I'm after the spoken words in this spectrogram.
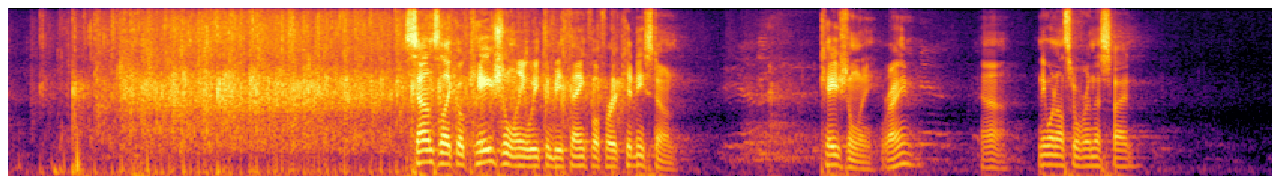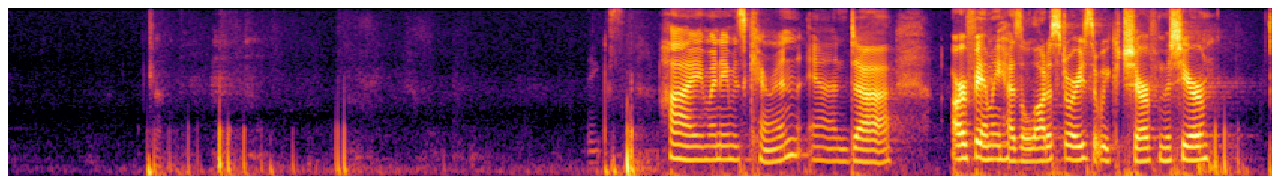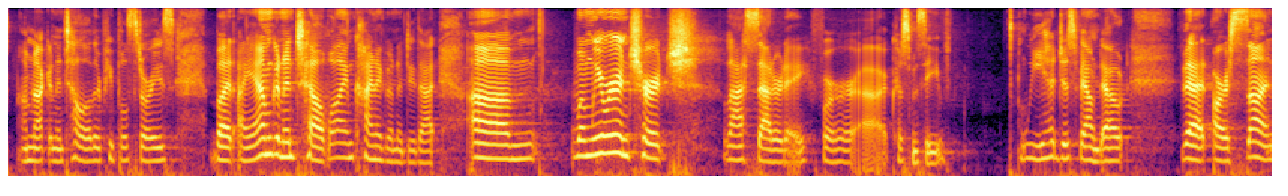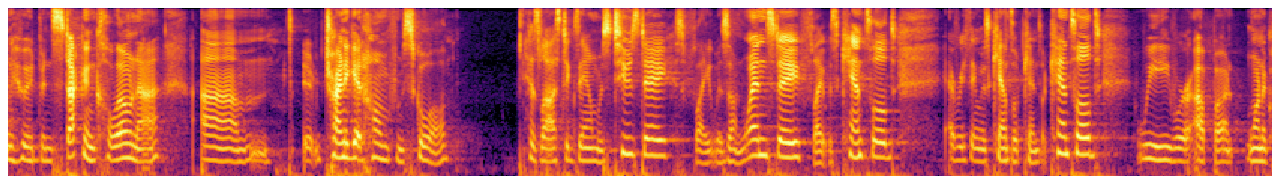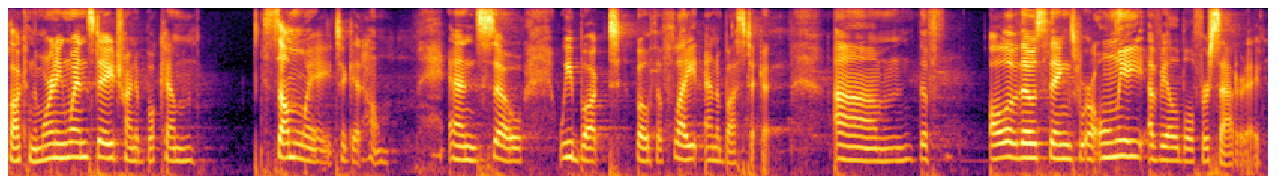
Sounds like occasionally we can be thankful for a kidney stone. Occasionally, right? Yeah. Anyone else over on this side? Thanks. Hi, my name is Karen, and uh, our family has a lot of stories that we could share from this year. I'm not going to tell other people's stories, but I am going to tell, well, I'm kind of going to do that. Um, when we were in church last Saturday for uh, Christmas Eve, we had just found out that our son, who had been stuck in Kelowna, um, trying to get home from school, his last exam was Tuesday, his flight was on Wednesday, flight was canceled, everything was canceled, canceled, canceled. We were up at one o'clock in the morning Wednesday trying to book him some way to get home. And so we booked both a flight and a bus ticket. Um, the, all of those things were only available for Saturday.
